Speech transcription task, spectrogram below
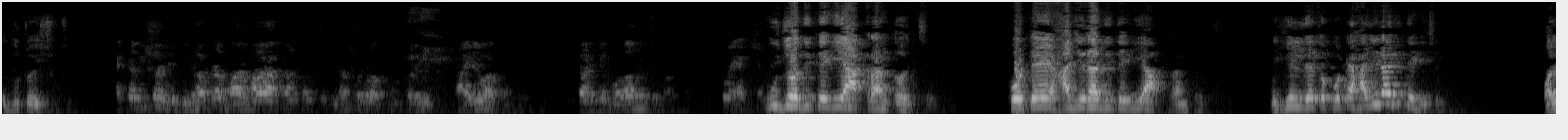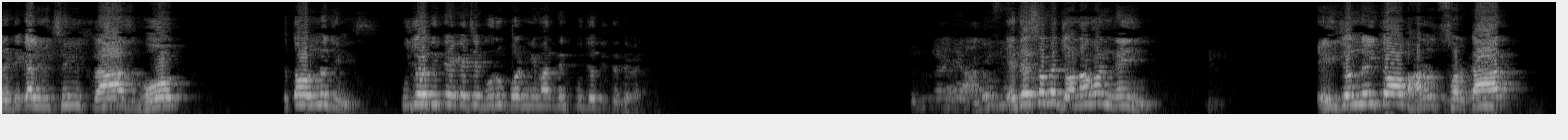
এই দুটো ইস্যু ছিল একটা বিষয় যে বিধায়করা বারবার আক্রান্ত হচ্ছে বিধানসভার অভ্যন্তরে বাইরেও আক্রান্ত হচ্ছে। বলা হয়েছে বারবার। কিন্তু কোনো অ্যাকশন পুজো দিতে গিয়ে আক্রান্ত হচ্ছে। কোর্টে হাজিরা দিতে গিয়ে আক্রান্ত হচ্ছে। নিখিল দে তো কোর্টে হাজিরা দিতে গেছিল। পলিটিক্যাল মিছিল ক্লাস ভোট সে তো অন্য জিনিস। পুজো দিতে গেছে গুরু পূর্ণিমার দিন পুজো দিতে দেবে না। এদের সঙ্গে জনগণ নেই। এই জন্যই তো ভারত সরকার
